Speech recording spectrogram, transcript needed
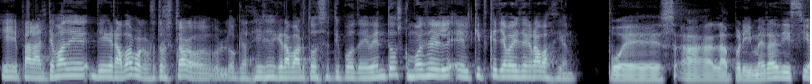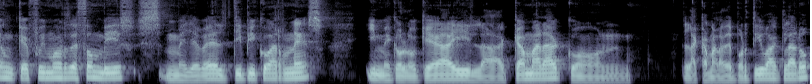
Eh, para el tema de, grabar, porque vosotros, claro, lo que hacéis es grabar todo este tipo de eventos, ¿cómo es el, kit que lleváis de grabación? Pues a la primera edición que fuimos de zombies me llevé el típico arnés y me coloqué ahí la cámara con la cámara deportiva, claro,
